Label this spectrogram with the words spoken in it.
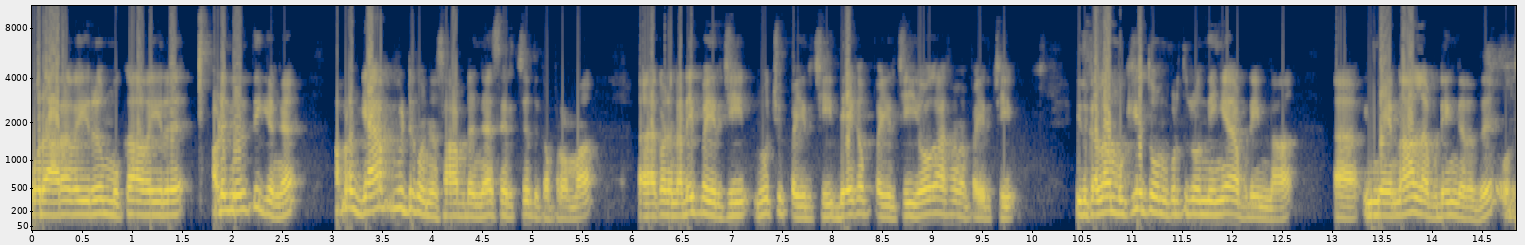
ஒரு அரை வயிறு முக்கா வயிறு அப்படி நிறுத்திக்கோங்க. அப்புறம் கேப் விட்டு கொஞ்சம் சாப்பிடுங்க செரிச்சதுக்கு அப்புறமா. கொஞ்சம் நடைப்பயிற்சி மூச்சு பயிற்சி தேக பயிற்சி யோகாசன பயிற்சி. இதுக்கெல்லாம் முக்கியத்துவம் கொடுத்துட்டு வந்தீங்க அப்படின்னா இந்த நாள் அப்படிங்கிறது ஒரு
